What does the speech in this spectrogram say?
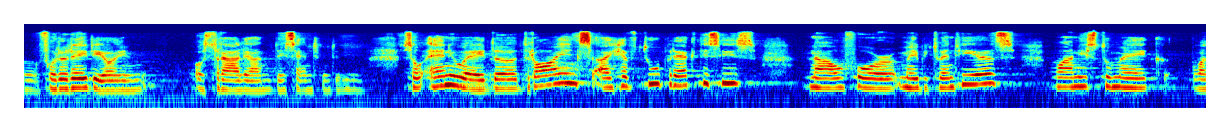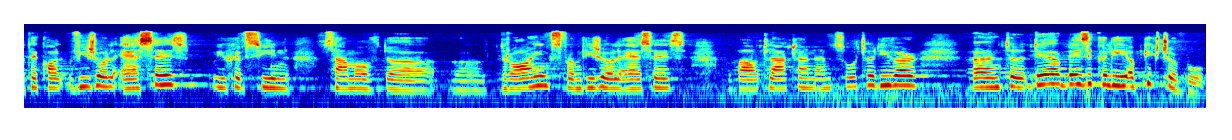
uh, for a radio in Australia and they sent me the video. So anyway, the drawings, I have two practices now for maybe 20 years. One is to make what I call visual essays. You have seen some of the uh, drawings from visual essays about Lachlan and Soča River. And uh, they are basically a picture book.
